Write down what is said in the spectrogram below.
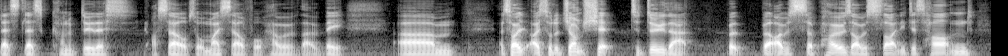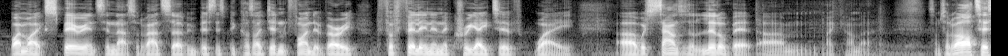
let's let's kind of do this ourselves or myself or however that would be. Um, and so I, I sort of jumped ship to do that. But but I was suppose I was slightly disheartened by my experience in that sort of ad serving business because I didn't find it very fulfilling in a creative way, uh, which sounds a little bit um, like I'm a some sort of artist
